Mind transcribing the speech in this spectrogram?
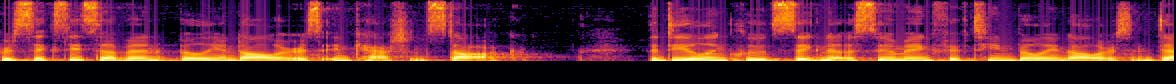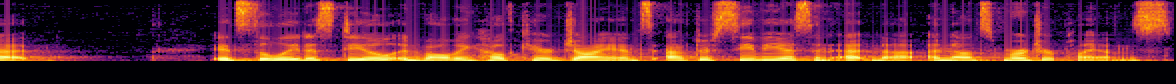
for $67 billion in cash and stock. The deal includes Cigna assuming $15 billion in debt. It's the latest deal involving healthcare giants after CVS and Aetna announced merger plans.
